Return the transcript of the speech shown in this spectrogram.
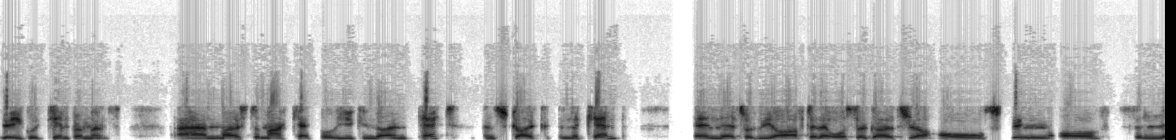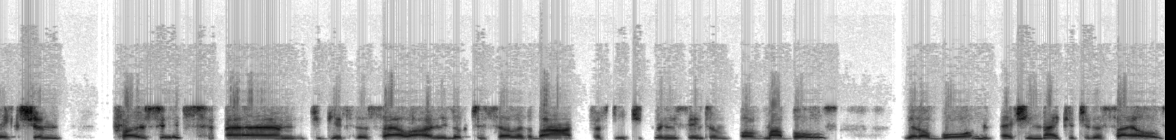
very good temperaments. Um, most of my cattle you can go and pet and stroke in the camp. And that's what we're after. They also go through a whole string of selection process um, to get to the sale. I only look to sell at about 50 to 20 cents of, of my bulls that are born actually make it to the sales.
